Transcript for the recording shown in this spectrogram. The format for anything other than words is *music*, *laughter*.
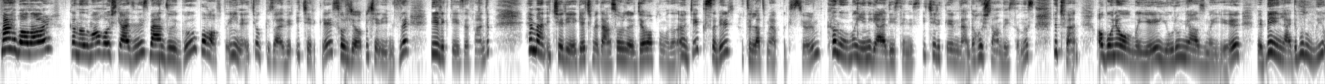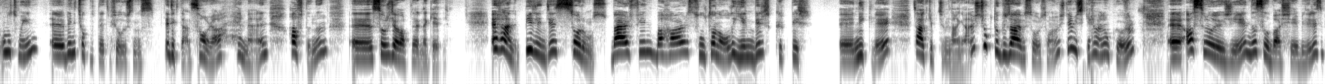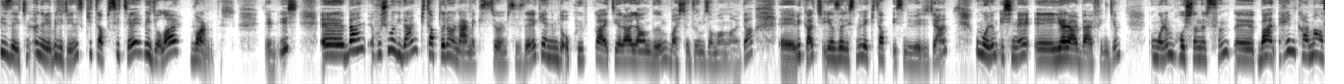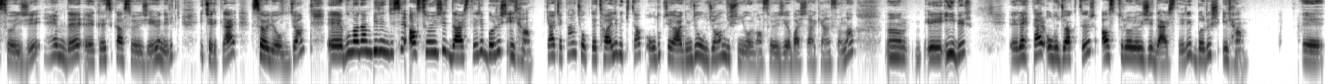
Merhabalar, kanalıma hoş geldiniz. Ben Duygu. Bu hafta yine çok güzel bir içerikle, soru cevap içeriğimizle birlikteyiz efendim. Hemen içeriğe geçmeden, soruları cevaplamadan önce kısa bir hatırlatma yapmak istiyorum. Kanalıma yeni geldiyseniz, içeriklerimden de hoşlandıysanız lütfen abone olmayı, yorum yazmayı ve beğenilerde bulunmayı unutmayın. Ee, Beni çok mutlu etmiş olursunuz. Dedikten sonra hemen haftanın e, soru cevaplarına gelelim. Efendim birinci sorumuz Berfin Bahar Sultanoğlu 2141 e, nickli takipçimden gelmiş. Çok da güzel bir soru sormuş. Demiş ki hemen okuyorum. E, astrolojiye nasıl başlayabiliriz? Bizler için önerebileceğiniz kitap, site, videolar var mıdır? Demiş. E, ben hoşuma giden kitapları önermek istiyorum sizlere. Kendim de okuyup gayet yararlandığım, başladığım zamanlarda e, birkaç yazar ismi ve kitap ismi vereceğim. Umarım işine e, yarar Berfin'cim. Umarım hoşlanırsın. E, ben hem karma astroloji hem de e, klasik astrolojiye yönelik içerikler söylüyor olacağım. E, bunlardan birincisi astroloji dersleri Barış İlhan. Gerçekten çok detaylı bir kitap. Oldukça yardımcı olacağını düşünüyorum astrolojiye başlarken sana. Ee, iyi bir e, rehber olacaktır. Astroloji dersleri Barış İlhan. E,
